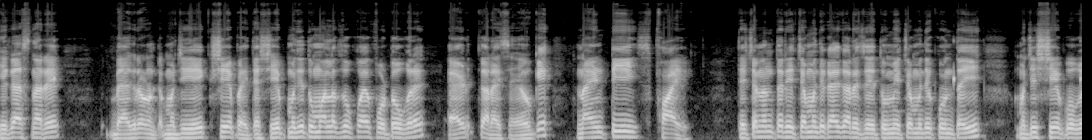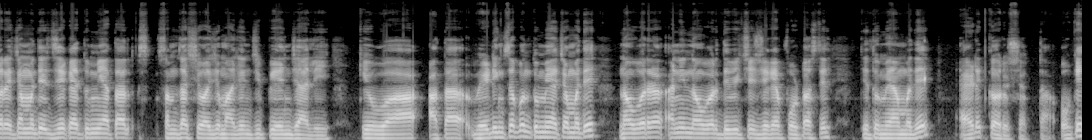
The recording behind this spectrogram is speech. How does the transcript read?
हे काय असणार आहे? बॅकग्राऊंड म्हणजे एक शेप आहे. त्या शेपमध्ये तुम्हाला जो काय फोटो वगैरे ॲड करायचा आहे ओके नाईंटी फाय त्याच्यानंतर याच्यामध्ये काय करायचं आहे तुम्ही याच्यामध्ये कोणताही म्हणजे शेप वगैरे याच्यामध्ये जे काय तुम्ही आता समजा शिवाजी महाराजांची पेन झाली आली किंवा आता वेडिंगचं पण तुम्ही याच्यामध्ये नववर आणि नववर देवीचे जे काही फोटो असतील ते तुम्ही यामध्ये ॲड करू शकता. ओके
